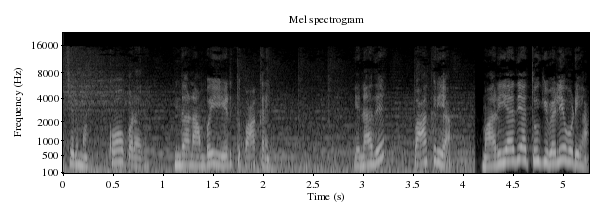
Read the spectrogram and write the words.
சரிம்மா கோவப்படாது. இந்தா நான் போய் எடுத்து பார்க்குறேன் என்னது? பார்க்குறியா மரியாதையா தூக்கி வெளியே போடியா?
